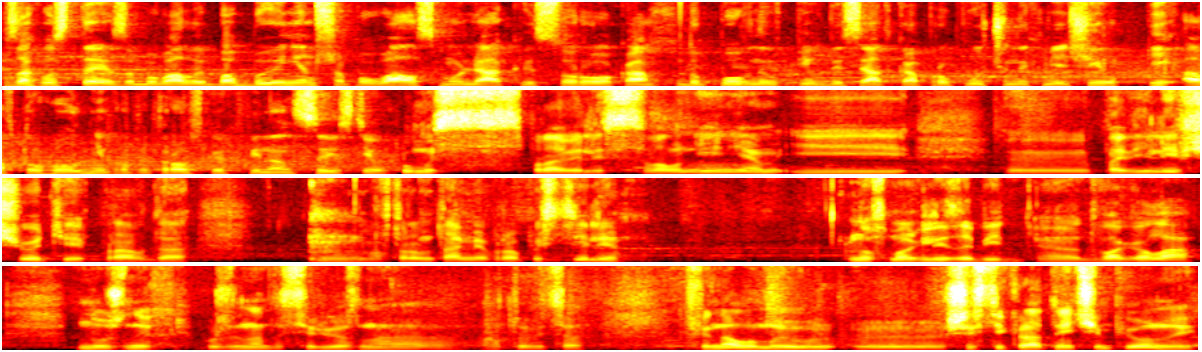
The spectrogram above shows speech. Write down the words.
За гостей забивали Бабинін, Шаповал, Смоляк і Сорока. Доповнив півдесятка пропущених м'ячів і автогол дніпропетровських фінансистів. Мы справились с волнением и э, повели в счете, правда, во втором тайме пропустили, но смогли забить э, два гола нужных. Уже надо серьезно готовиться к финалу. Мы э, шестикратные чемпионы.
